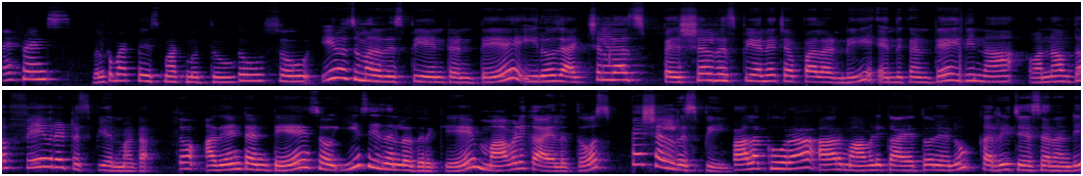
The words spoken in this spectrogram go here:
Hi friends. Welcome back to smart Muthu so ఈరోజు మన రెసిపీ ఏంటంటే ఈరోజు యాక్చువల్గా స్పెషల్ రెసిపీ అనే చెప్పాలండి. ఎందుకంటే ఇది నా one of the favourite recipe అనమాట సో అదేంటంటే సో ఈ సీజన్లో దొరికే మామిడికాయలతో స్పెషల్ రెసిపీ. పాలకూర ఆర్ మామిడికాయతో నేను కర్రీ చేశానండి.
